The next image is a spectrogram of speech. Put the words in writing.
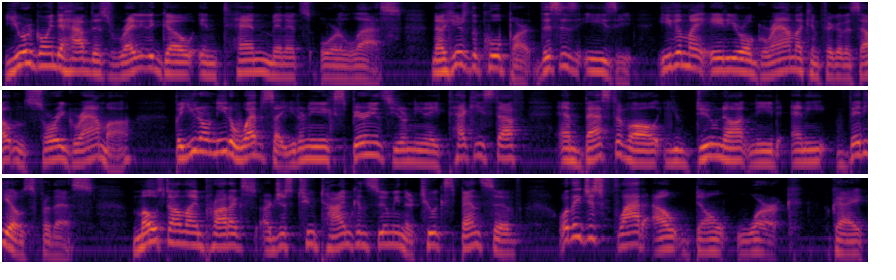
You are going to have this ready to go in 10 minutes or less. Now, here's the cool part this is easy. Even my 80 year old grandma can figure this out, and sorry, grandma. But you don't need a website, you don't need experience, you don't need any techie stuff. And best of all, you do not need any videos for this. Most online products are just too time consuming, they're too expensive, or they just flat out don't work. Okay?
